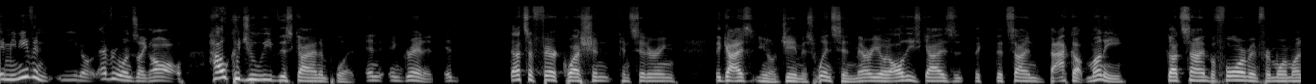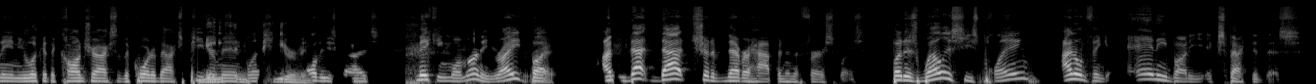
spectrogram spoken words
I mean, even you know, everyone's like, "Oh, how could you leave this guy unemployed?" And and granted, it that's a fair question considering the guys, you know, Jameis Winston, Mariota, all these guys that, that signed backup money got signed before him and for more money. And you look at the contracts of the quarterbacks, Peterman, Blank, Peterman. all these guys making more money, right? But Right. I mean that that should have never happened in the first place. But as well as he's playing, I don't think anybody expected this,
